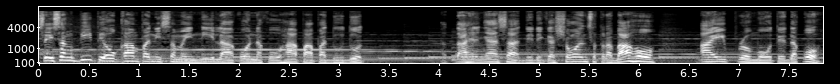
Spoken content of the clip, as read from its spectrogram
Sa isang BPO company sa Maynila ako nakuha papadudot. At dahil nga sa dedikasyon sa trabaho ay promoted ako.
